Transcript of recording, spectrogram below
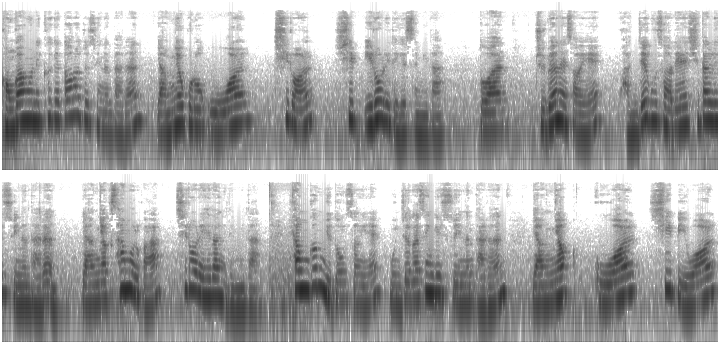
건강운이 크게 떨어질 수 있는 달은 양력으로 5월, 7월, 11월이 되겠습니다. 또한 주변에서의 관제구설에 시달릴 수 있는 달은 양력 3월과 7월에 해당이 됩니다. 현금 유동성에 문제가 생길 수 있는 달은 양력 9월, 12월,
